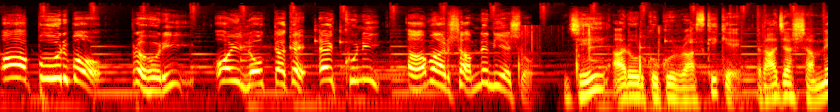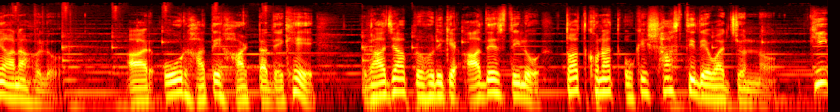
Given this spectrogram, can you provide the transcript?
অপূর্ব! প্রহরী ওই লোকটাকে এক্ষুনি আমার সামনে নিয়ে এসো। যে আর ওর কুকুর রাস্কিকে রাজার সামনে আনা হলো আর ওর হাতে হারটা দেখে রাজা প্রহরীকে আদেশ দিল তৎক্ষণাৎ ওকে শাস্তি দেওয়ার জন্য। কি?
